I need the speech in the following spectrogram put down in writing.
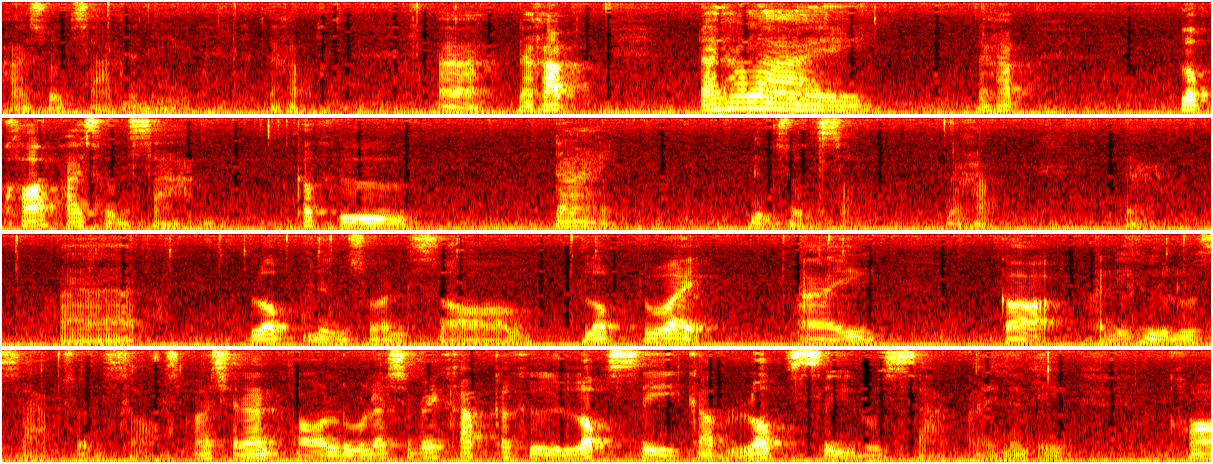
พายส่วน 3 นั่นเองนะครับอ่านะครับ ได้เท่าไหร่นะครับ ลบ cos พายส่วน 3 ก็คือ ได้1ส่วน2นะครับ8ลบ1ส่วน2ลบด้วย i ก็อันนี้คือรูท3ส่วน2เพราะฉะนั้นพอรู้แล้วใช่ไหมครับ ก็คือลบ4กับลบ4รูท3 i นั่นเอง ข้อ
